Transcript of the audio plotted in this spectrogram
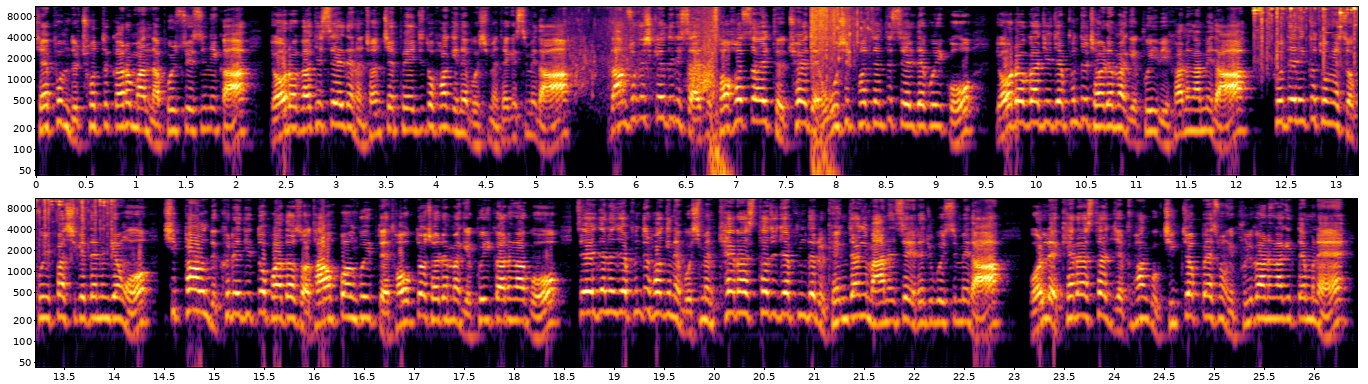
제품들 초특가로 만나 볼 수 있으니까 여러가지 세일되는 전체 페이지도 확인해 보시면 되겠습니다. 다음 소개시켜드릴 사이트 더허 사이트 최대 50% 세일되고 있고 여러가지 제품들 저렴하게 구입이 가능합니다. 초대 링크 통해서 구입하시게 되는 경우 10파운드 크레딧도 받아서 다음번 구입 때 더욱더 저렴하게 구입 가능하고 세일되는 제품들 확인해 보시면 캐라스타즈 제품들을 굉장히 많은 세일 해주고 있습니다. 원래 캐라스타즈 제품 한국 직접 배송이 불가능하기 때문에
